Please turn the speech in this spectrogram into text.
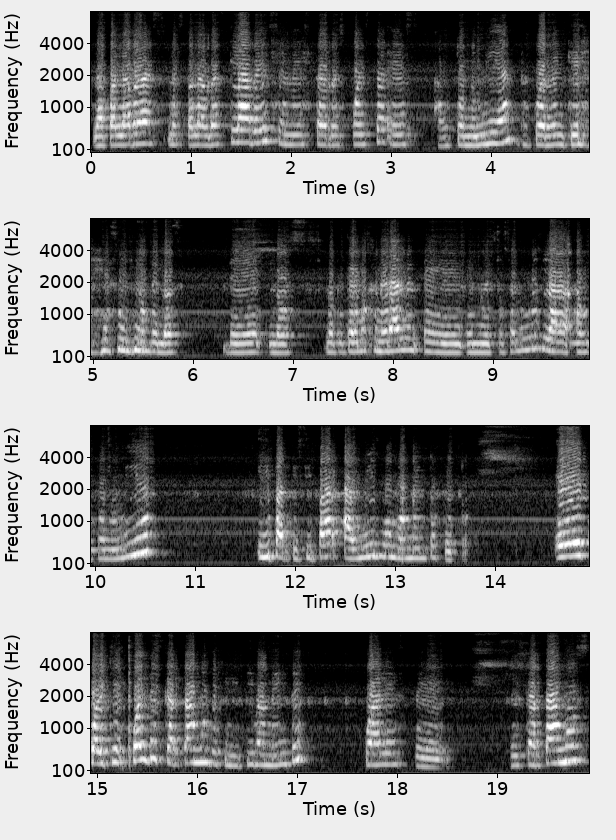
La palabra, las palabras claves en esta respuesta es autonomía. Recuerden que es uno de los, de los lo que queremos generar eh, en nuestros alumnos, la autonomía y participar al mismo momento que todos. Eh, ¿Cuál descartamos definitivamente? ¿Cuál este, descartamos?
